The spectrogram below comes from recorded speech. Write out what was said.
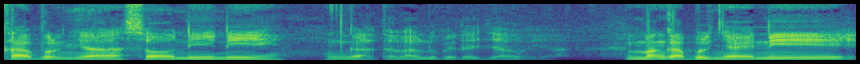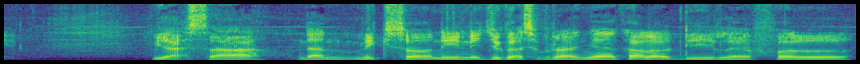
kabelnya Sony ini nggak terlalu beda jauh ya. Memang kabelnya ini biasa dan mic Sony ini juga sebenarnya kalau di level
